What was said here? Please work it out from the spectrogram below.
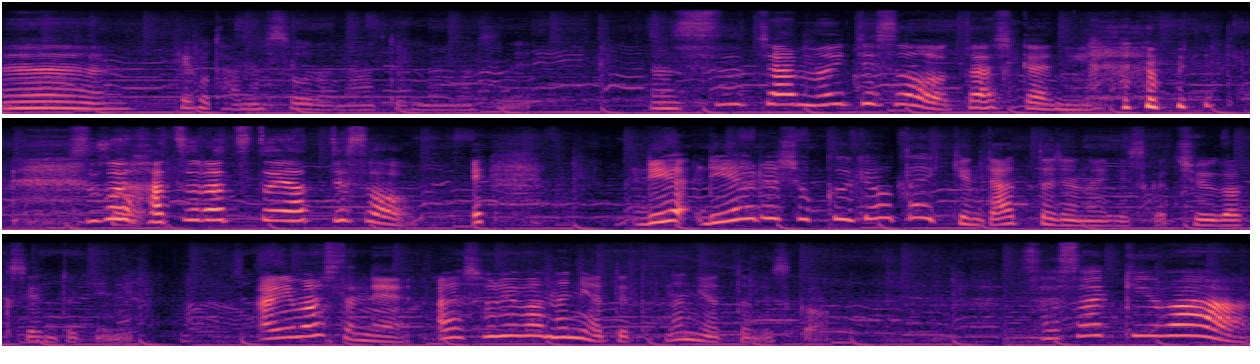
な、うん。うん、結構楽しそうだなって思いますね。すーちゃん向いてそう。確かに。すごいはつらつとやってそう。リアリアル職業体験ってあったじゃないですか？中学生の時に。ありましたね。あそれは何やってた？何やったんですか？佐々木は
